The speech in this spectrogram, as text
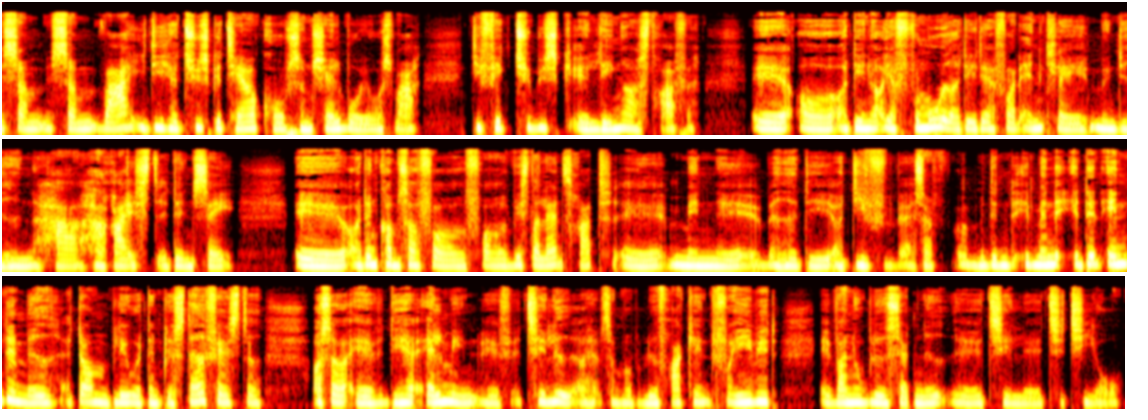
som, som var i de her tyske terrorkorps, som Schalburg jo også var, de fik typisk længere straffe. Øh, og, og det er, når- jeg formoder, det er derfor, at anklagemyndigheden har, har rejst øh, den sag. Øh, og den kom så fra, fra Vesterlandsret, øh, men øh, hvad hedder det, og de, altså, men, den, men den endte med, at dommen blev, at den blev stadfæstet, og så øh, det her almen øh, tillid, som var blevet frakendt for evigt, øh, var nu blevet sat ned øh, til, øh, til 10 år.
